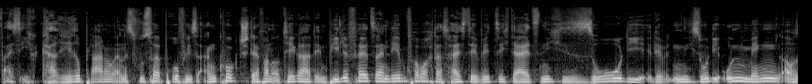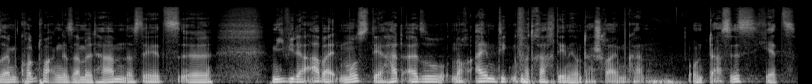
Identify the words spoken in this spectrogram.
weiß ich, Karriereplanung eines Fußballprofis anguckt, Stefan Ortega hat in Bielefeld sein Leben verbracht. Das heißt, der wird sich da jetzt nicht so die, nicht so die Unmengen auf seinem Konto angesammelt haben, dass der jetzt äh, nie wieder arbeiten muss. Der hat also noch einen dicken Vertrag, den er unterschreiben kann. Und das ist jetzt.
